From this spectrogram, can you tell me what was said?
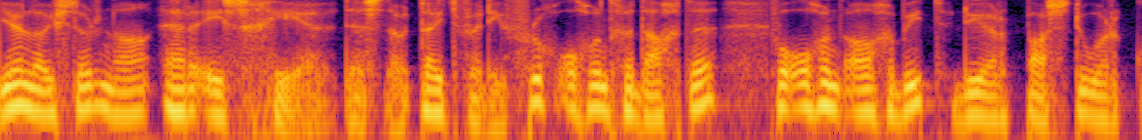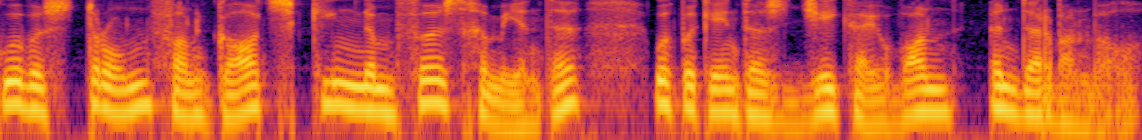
Jy luister na RSG. Dis nou tyd vir die vroegoggendgedagte, vanoggend aangebied deur pastoor Kobus Tron van God's Kingdom First Gemeente, ook bekend as GK1 in Durbanville.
